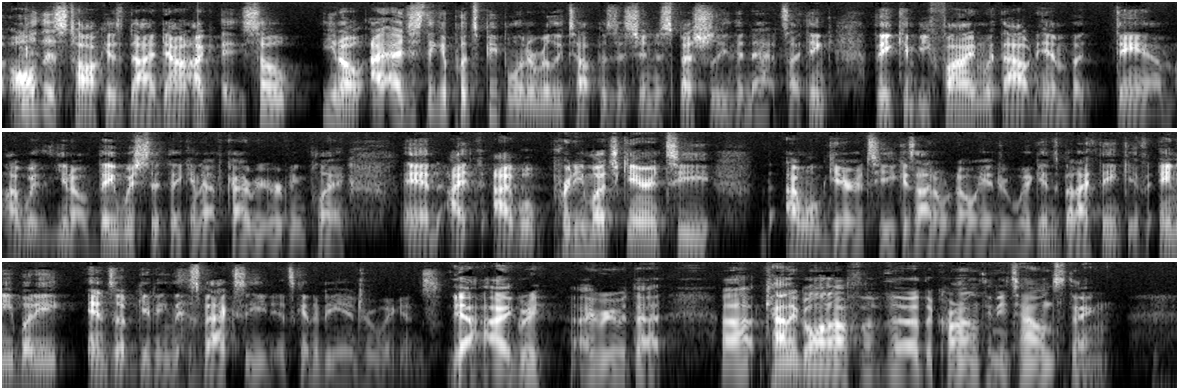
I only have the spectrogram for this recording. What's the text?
all this talk has died down. I, so you know, I, I just think it puts people in a really tough position, especially the Nets. I think they can be fine without him, but damn, I would, you know, they wish that they can have Kyrie Irving playing. And I, I will pretty much guarantee, I won't guarantee because I don't know Andrew Wiggins, but I think if anybody ends up getting this vaccine, it's going to be Andrew Wiggins. yeah, I agree. I agree with that. Uh, kind of going off of the the Karl Anthony Towns thing.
